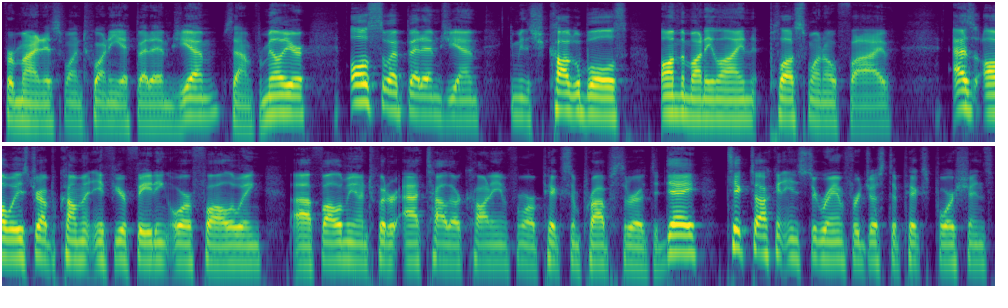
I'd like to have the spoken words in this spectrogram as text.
for minus 120 at BetMGM. Sound familiar? Also at BetMGM, give me the Chicago Bulls on the money line plus 105. As always, drop a comment if you're fading or following. Uh, follow me on Twitter at Tyler Conium for more picks and props throughout the day. TikTok and Instagram for just the picks portions,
